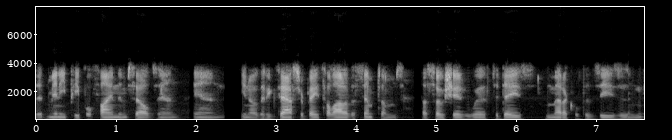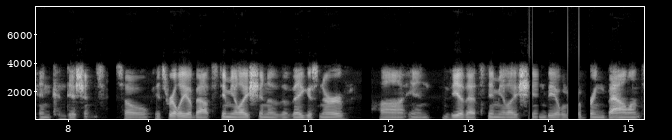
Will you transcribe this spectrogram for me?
that many people find themselves in and you know that exacerbates a lot of the symptoms associated with today's medical diseases and, and conditions. So it's really about stimulation of the vagus nerve uh, and via that stimulation be able to bring balance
